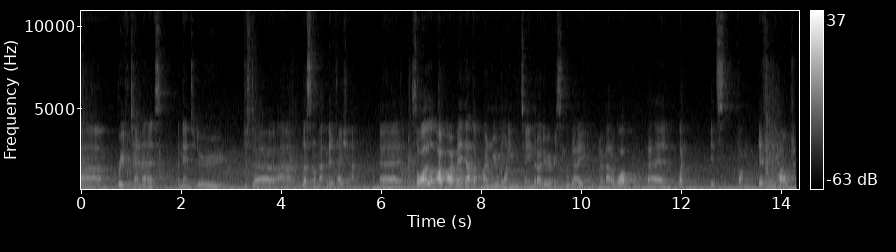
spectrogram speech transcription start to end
um, read for 10 minutes, and then to do just a um, lesson on that meditation app. And so I, I've, I've made that like my new morning routine that I do every single day, no matter what. And like, it's fucking definitely helped.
